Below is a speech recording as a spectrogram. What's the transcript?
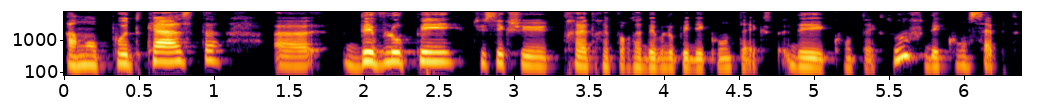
à mon podcast, développer, tu sais que je suis très très forte à développer des contextes, des contextes, ouf, des concepts.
